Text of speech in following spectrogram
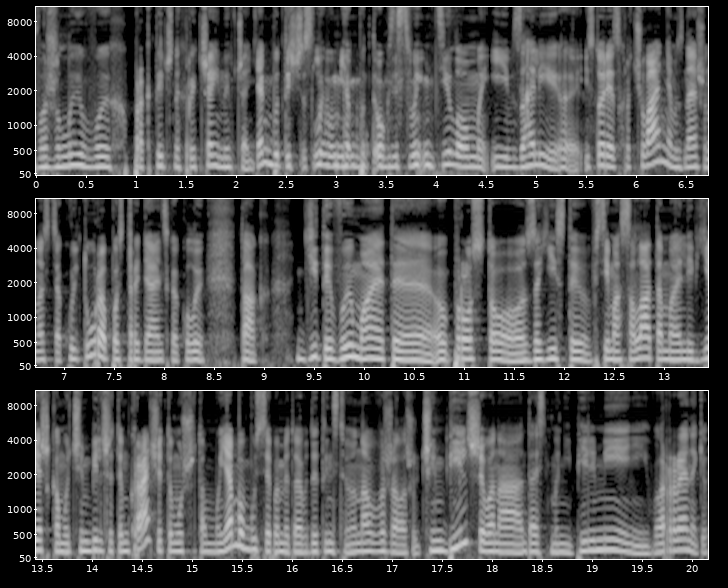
важливих практичних речей не вчать. Як бути щасливим, як бути ок зі своїм тілом, і взагалі е, історія з харчуванням. Знаєш, у нас ця культура пострадянська, коли так, діти, ви маєте просто заїсти всіма салатами, олів'єшками, чим більше, тим краще, тому що там моя бабуся пам'ятаю в дитинстві, вона вважала, що чим більше більше вона дасть мені пельмені, вареників,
